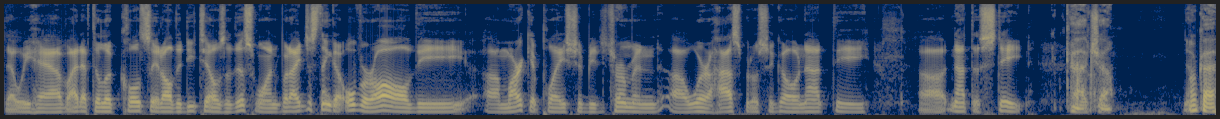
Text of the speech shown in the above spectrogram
that we have. I'd have to look closely at all the details of this one, but I just think that overall the uh, marketplace should be determined uh, where a hospital should go, not the uh, not the state. Gotcha. Yep. Okay.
